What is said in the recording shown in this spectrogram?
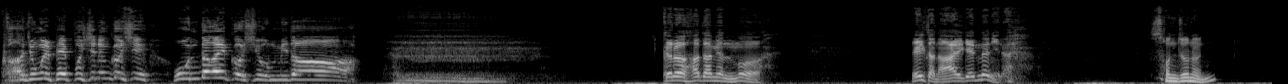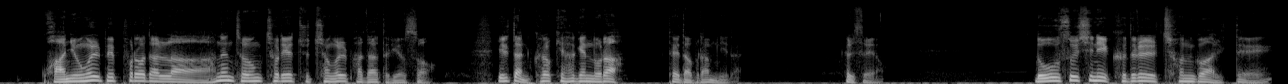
관용을 베푸시는 것이 온당할 것이옵니다. 음... 그러하다면 뭐 일단 알겠느니라. 선조는 관용을 베풀어 달라 하는 정철의 주청을 받아들여서 일단 그렇게 하겠노라 대답을 합니다. 글쎄요. 노수신이 그들을 천거할 때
